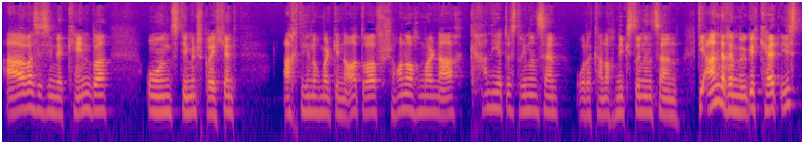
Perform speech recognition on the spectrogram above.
aber sie sind erkennbar und dementsprechend achte hier nochmal genau drauf, schau nochmal nach, kann hier etwas drinnen sein oder kann auch nichts drinnen sein. Die andere Möglichkeit ist,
